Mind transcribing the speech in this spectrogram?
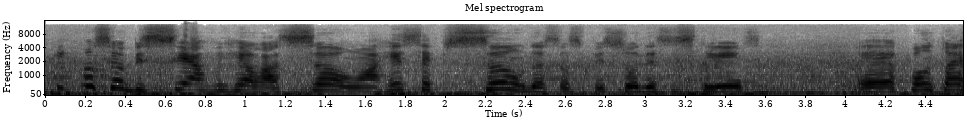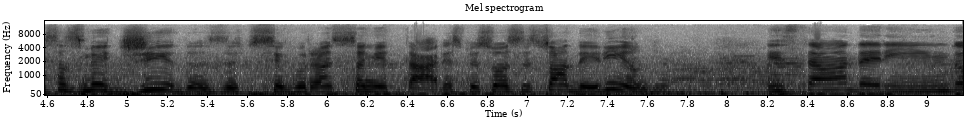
O que você observa em relação à recepção dessas pessoas, desses clientes, é, quanto a essas medidas de segurança sanitária? As pessoas estão aderindo? Estão aderindo.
